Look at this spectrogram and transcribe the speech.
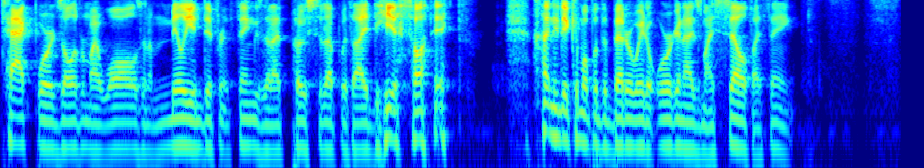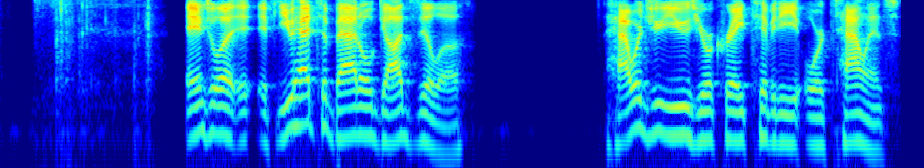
tack boards all over my walls and a million different things that I've posted up with ideas on it. I need to come up with a better way to organize myself, I think. Angela, if you had to battle Godzilla, how would you use your creativity or talents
